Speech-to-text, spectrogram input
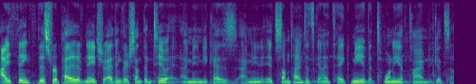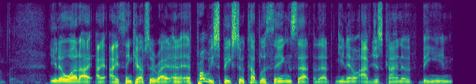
I think this repetitive nature, I think there's something to it. I mean because I mean it's sometimes it's going to take me the 20th time to get something. You know what? I, I, I think you're absolutely right, and it probably speaks to a couple of things that, that you know I've just kind of been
